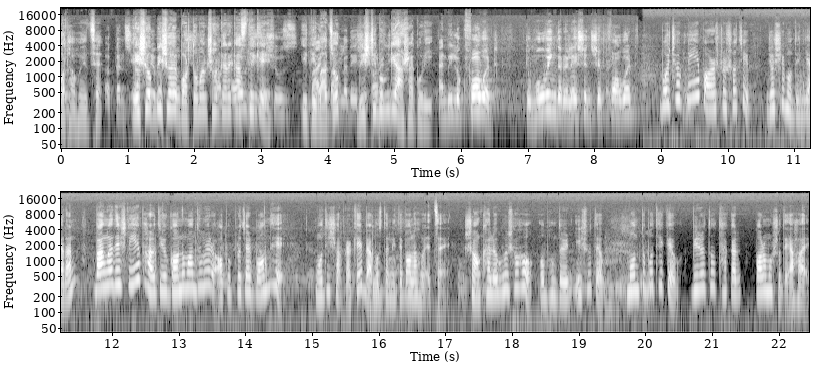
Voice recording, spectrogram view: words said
কথা হয়েছে। এসব বিষয়ে বর্তমান সরকারের কাছ থেকে ইতিবাচক দৃষ্টিভঙ্গি আশা করি। To moving the relationship forward. বৈঠক নিয়ে পররাষ্ট্র সচিব জসিমউদ্দিন জানান বাংলাদেশ নিয়ে ভারতীয় গণমাধ্যমের অপপ্রচার বন্ধে মোদী সরকারকে ব্যবস্থা নিতে বলা হয়েছে। সংখ্যালঘু সহ অভ্যন্তরীণ ইস্যুতেও মন্তব্য থেকেও বিরত থাকার পরামর্শ দেওয়া হয়।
